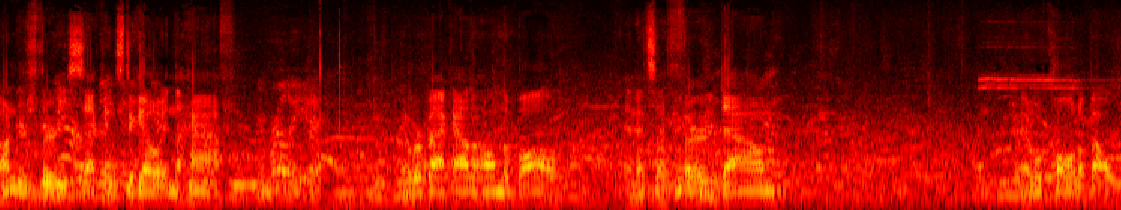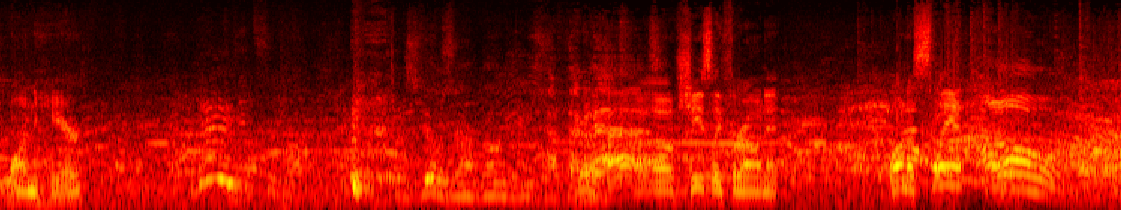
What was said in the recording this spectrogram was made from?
Under 30 seconds to go in the half. And we're back out on the ball, and it's a third down. And we'll call it about one here. Still Zamboni. Gonna. Uh oh, Sheasley throwing it on a slant. Oh!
